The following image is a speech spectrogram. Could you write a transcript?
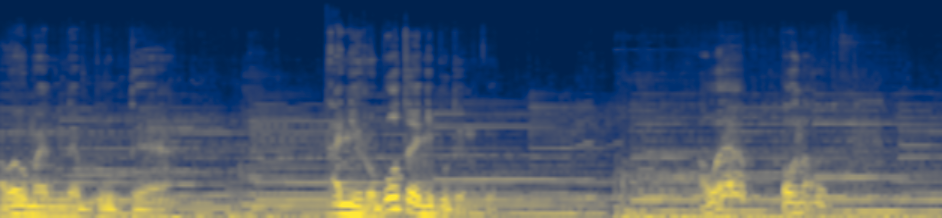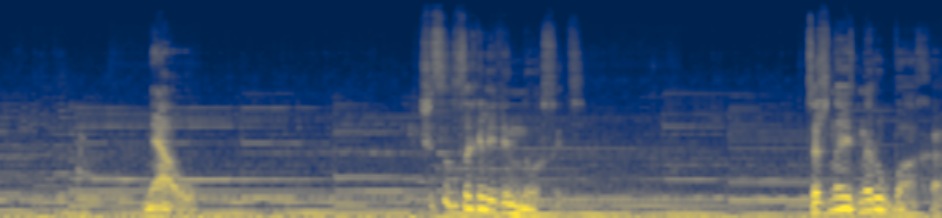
Але у мене не буде ані роботи, ані будинку. Але погнали. Мяу. Що це взагалі він носить? Це ж навіть не рубаха.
